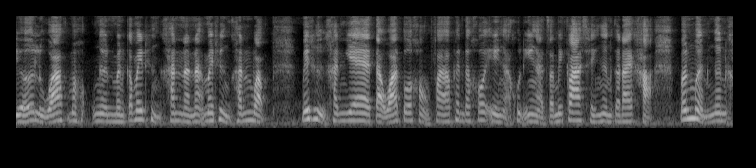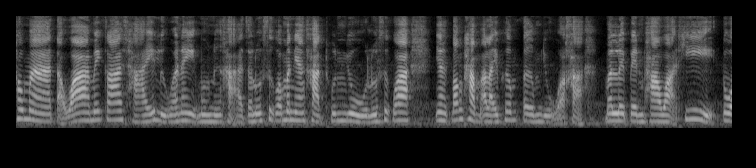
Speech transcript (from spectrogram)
เยอะหรือว่าเงินมันก็ไม่ถึงขั้นนั้นอะไม่ถึงขั้นแบบไม่ถึงขั้นแย่ แต่ว่าตัวของ Fire of Pentacle เองอะคุณเองอาจจะไม่กล้าใช้เงินก็ได้ค่ะ มันเหมือนเงินเข้ามา แต่ว่าไม่กล้าใช้หรือว่าในอีกมุมหนึงค่ะ อาจจะรู้สึกว่ามันยังขาดทุนอยู่ รู้สึกว่ายังต้องทำอะไรเพิ่มเติมอยู่อะค่ะ มันเลยเป็นภาวะที่ตัว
